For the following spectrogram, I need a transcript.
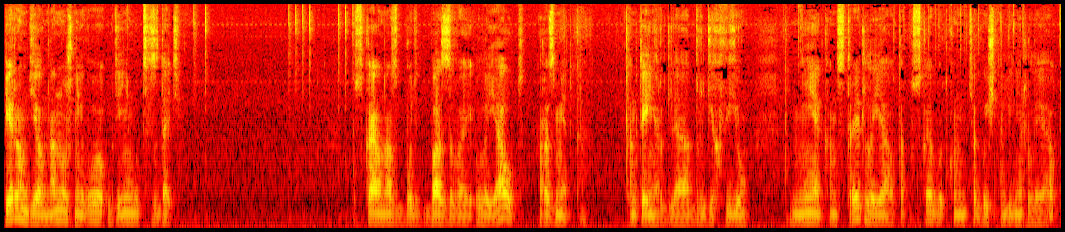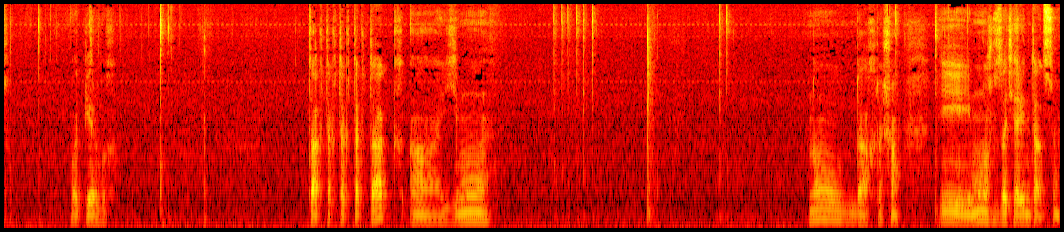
первым делом нам нужно его где-нибудь создать. Пускай у нас будет базовый layout, разметка, контейнер для других view. Не constraint layout, а пускай будет какой-нибудь обычный linear layout. Во-первых. Так, так, так, так, так. А, ему... Ну, да, хорошо. И ему нужно задать ориентацию.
